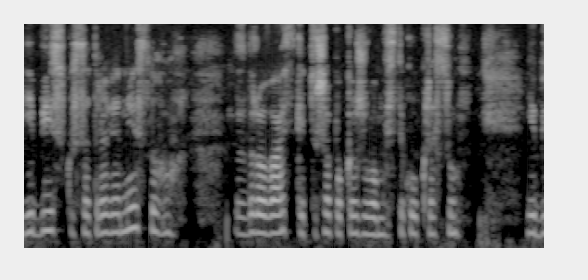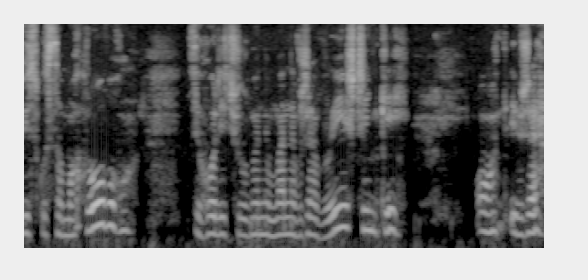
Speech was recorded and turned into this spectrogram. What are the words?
гібіскуса трав'янистого, здороваськи, то ще покажу вам ось таку красу гібіскуса махрового. Цьогоріч у мене, вже вищенький. От, і вже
